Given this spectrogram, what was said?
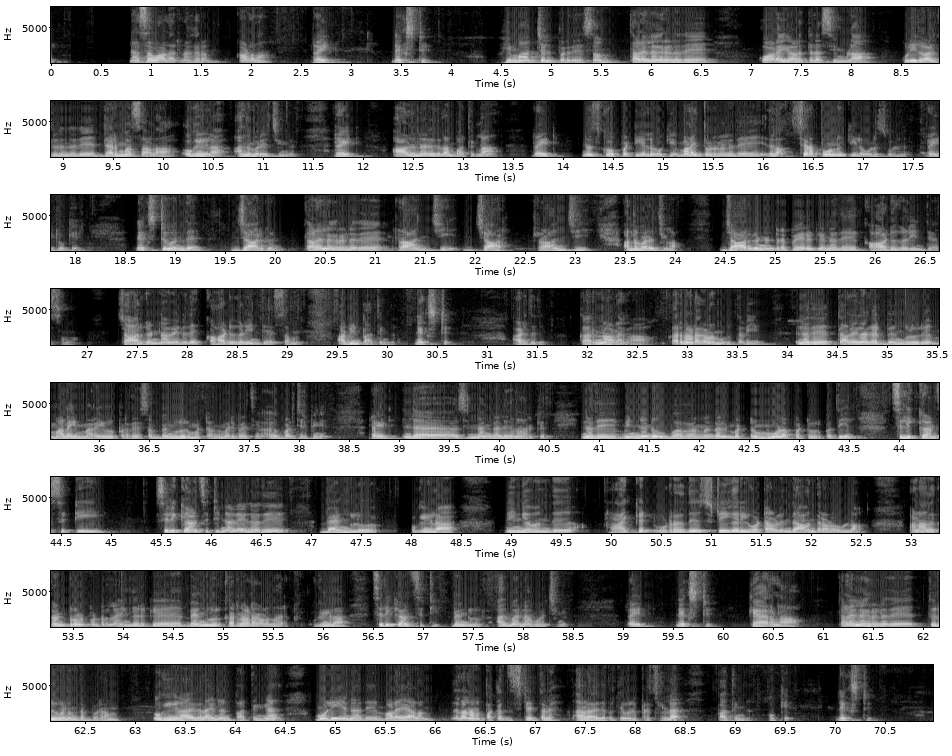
நெசவாளர் நகரம். அவ்வளோதான் ரைட் நெக்ஸ்ட்டு ஹிமாச்சல் பிரதேசம். தலைநகர் என்னது? கோடை காலத்தில் சிம்லா குளிர்காலத்தில் இருந்தது தர்மசாலா. ஓகேங்களா அந்த மாதிரி வச்சுங்க. ரைட் ஆளுநர் இதெல்லாம் பார்த்துக்கலாம். ரைட் யுனெஸ்கோ பட்டியல் ஓகே மலைத்தொடர் என்னது? இதெல்லாம் சிறப்பு ஒன்று கீழே ஒன்று சொல்லு. ரைட் ஓகே நெக்ஸ்ட்டு வந்து ஜார்க்கண்ட். தலைநகர் என்னது? ராஞ்சி ஜார் ராஞ்சி. அந்த மாதிரி வச்சுக்கலாம். ஜார்க்கண்ட் என்ற பெயருக்கு என்னது? காடுகளின் தேசமாக ஜார்க்கண்ட்னாவே என்னது? காடுகளின் தேசம் அப்படின்னு பார்த்துங்க. நெக்ஸ்ட்டு அடுத்தது. கர்நாடகா. கர்நாடகா நமக்கு தெரியும். என்னது? தலைநகர் பெங்களூரு மலை மறைவு பிரதேசம் பெங்களூர் மட்டும் அந்த மாதிரி படிச்சு அது படிச்சிருப்பீங்க. ரைட் இந்த சின்னங்கள் இதெல்லாம் இருக்குது என்னது? மின்னணு உபகரணங்கள் மற்றும் மூலப்பட்டு உற்பத்தியில் சிலிக்கான் சிட்டி. சிலிக்கான் சிட்டினால என்னது? பெங்களூர். ஓகேங்களா? நீங்கள் வந்து ராக்கெட் விடுறது ஸ்ரீஹரிகோட்டாவிலேருந்து ஆந்திராவில் உள்ளலாம் ஆனால் அதை கண்ட்ரோல் பண்ணுறதுலாம் எங்கே இருக்குது பெங்களூர் கர்நாடகாவில் தான் இருக்குது ஓகேங்களா? Silicon city Bangalore. அது மாதிரி நாம வச்சுங்க. Right next Kerala. தலைநகர் என்னது திருவனந்தபுரம். ஓகேங்களா? இதெல்லாம் என்னென்னு பார்த்துங்க. மொழி என்னது? மலையாளம். இதெல்லாம் நம்ம பக்கத்து ஸ்டேட் தானே. அதெல்லாம் இதை பற்றி ஒன்றும் பிரச்சனை இல்லை. பார்த்துங்க. ஓகே. நெக்ஸ்ட்டு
